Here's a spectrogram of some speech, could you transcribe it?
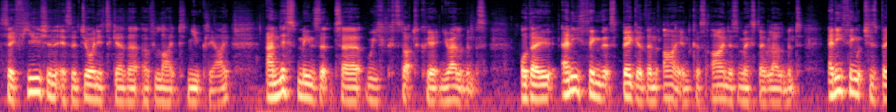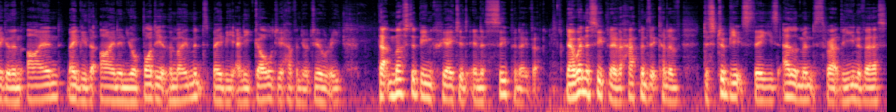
So fusion is a joining together of light nuclei, and this means that uh, we start to create new elements. Although anything that's bigger than iron, because iron is the most stable element, anything which is bigger than iron, maybe the iron in your body at the moment, maybe any gold you have in your jewellery, that must have been created in a supernova. Now, when the supernova happens, it kind of distributes these elements throughout the universe,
